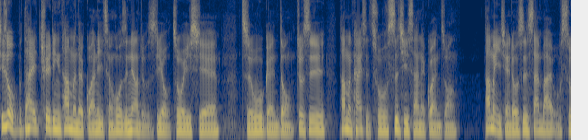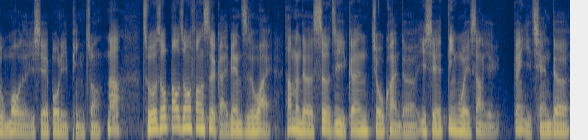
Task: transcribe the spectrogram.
其实我不太确定他们的管理层或者是酿酒师有做一些植物跟动，就是他们开始出四七三的罐装，他们以前都是三百五十五 ml 的一些玻璃瓶装。那除了说包装方式的改变之外，他们的设计跟酒款的一些定位上也。跟以前的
